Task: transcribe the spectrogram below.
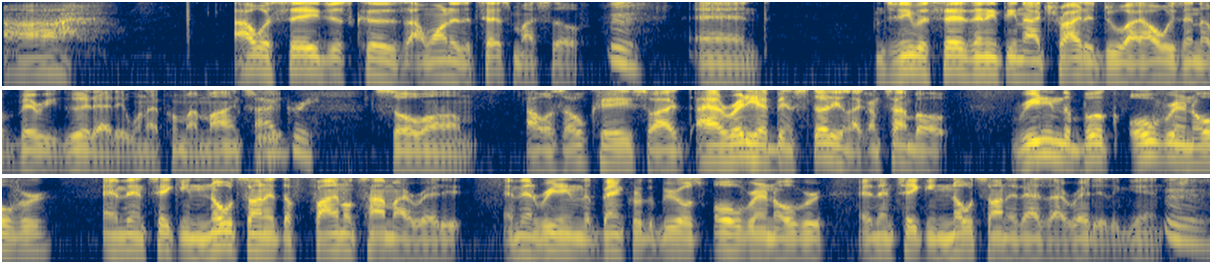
I would say just because I wanted to test myself. And Geneva says anything I try to do, I always end up very good at it when I put my mind to I it. I agree. So um, I was okay. So I, I already had been studying. Like I'm talking about reading the book over and over, and then taking notes on it the final time I read it, and then reading the Bankrupt the Bureaus over and over, and then taking notes on it as I read it again.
